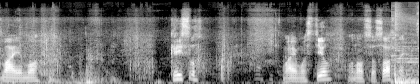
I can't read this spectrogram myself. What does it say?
маємо крісло. Маємо стіл, воно все сохне.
